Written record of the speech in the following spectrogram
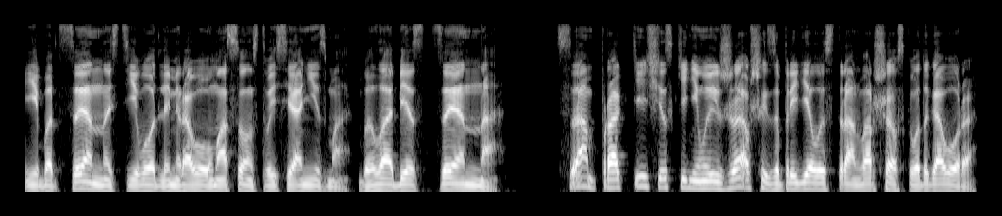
ибо ценность его для мирового масонства и сионизма была бесценна. Сам практически не выезжавший за пределы стран Варшавского договора,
